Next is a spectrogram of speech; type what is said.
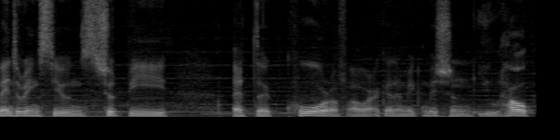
mentoring students should be at the core of our academic mission. You help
